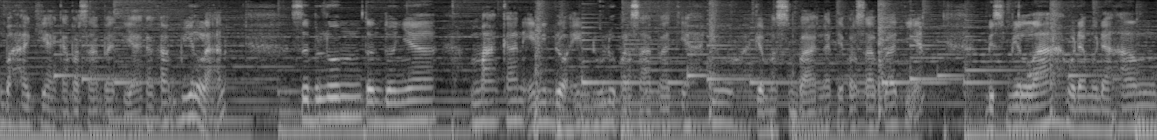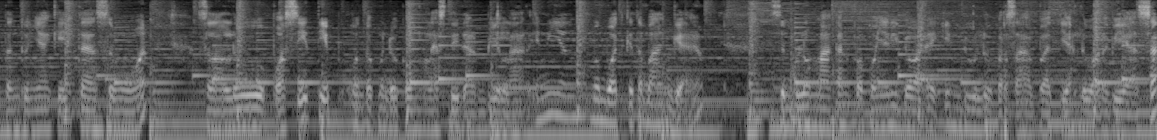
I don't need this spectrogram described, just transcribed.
membahagiakan persahabat ya Kakak Bilar sebelum tentunya makan ini doain dulu persahabat ya. Aduh gemes banget ya persahabat ya. Bismillah mudah-mudahan tentunya kita semua selalu positif untuk mendukung Lesti dan Bilar. Ini yang membuat kita bangga. Sebelum makan pokoknya didoain dulu persahabat ya luar biasa.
